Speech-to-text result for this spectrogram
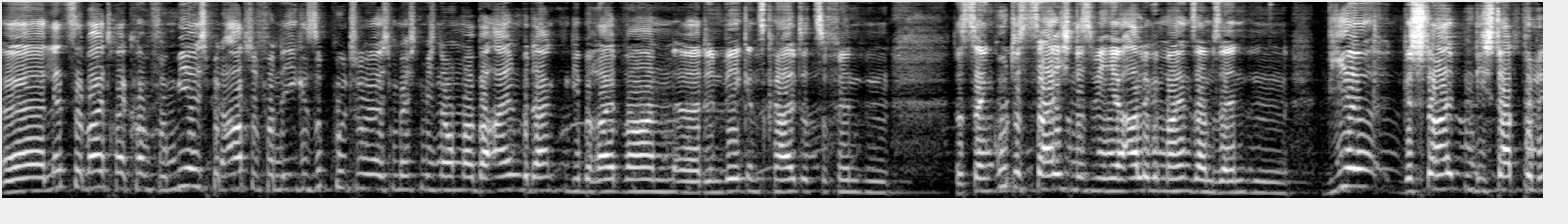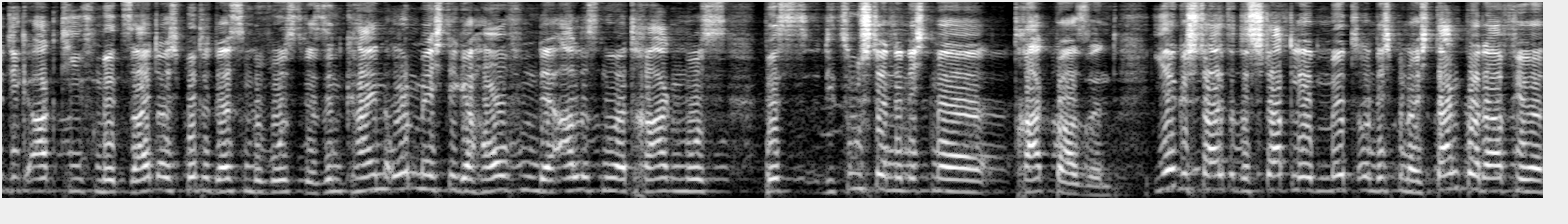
äh, letzter Beitrag kommt von mir. Ich bin Arthur von der IG Subkultur. Ich möchte mich nochmal bei allen bedanken, die bereit waren, äh, den Weg ins Kalte zu finden. Das ist ein gutes Zeichen, dass wir hier alle gemeinsam senden. Wir gestalten die Stadtpolitik aktiv mit. Seid euch bitte dessen bewusst. Wir sind kein ohnmächtiger Haufen, der alles nur ertragen muss, bis die Zustände nicht mehr tragbar sind. Ihr gestaltet das Stadtleben mit und ich bin euch dankbar dafür,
